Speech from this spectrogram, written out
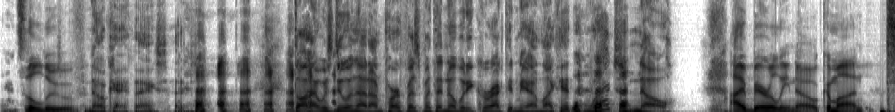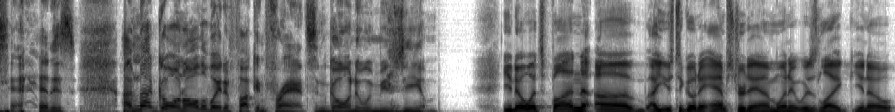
It's the Louvre. No, okay, thanks. I thought I was doing that on purpose, but then nobody corrected me. I'm like, it, what? No. I barely know. Come on. it is. I'm not going all the way to fucking France and going to a museum. You know what's fun? Uh, I used to go to Amsterdam when it was like, you know,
